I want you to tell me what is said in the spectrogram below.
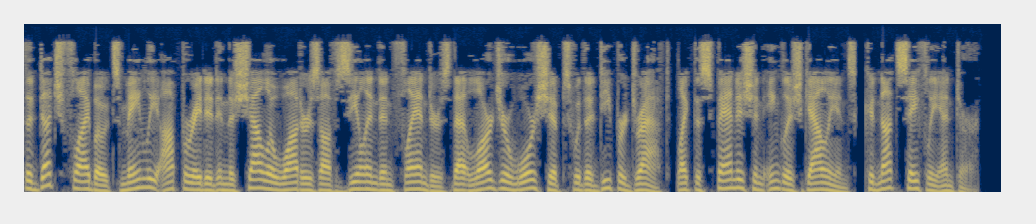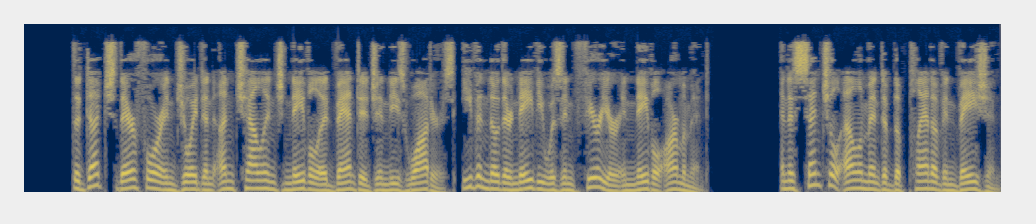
The Dutch flyboats mainly operated in the shallow waters off Zeeland and Flanders that larger warships with a deeper draft, like the Spanish and English galleons, could not safely enter. The Dutch therefore enjoyed an unchallenged naval advantage in these waters, even though their navy was inferior in naval armament. An essential element of the plan of invasion,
